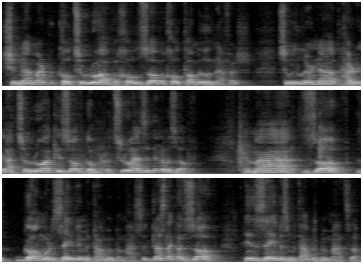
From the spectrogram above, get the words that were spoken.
Shenamar kol tzurua v'chol zov v'chol tamil nefesh. So we learn out hari atzurua ki zov gomer. Atzurua has a din of a zov. And ma zov gomer zevi matame b'masa. Just like a zov, his zev is matame b'masa.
